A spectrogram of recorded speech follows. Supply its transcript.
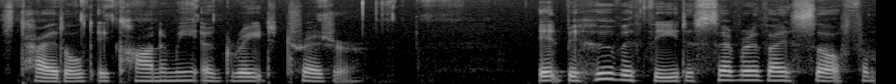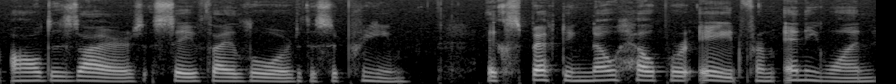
It's titled Economy a Great Treasure. It behoveth thee to sever thyself from all desires save thy Lord the Supreme, expecting no help or aid from any one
